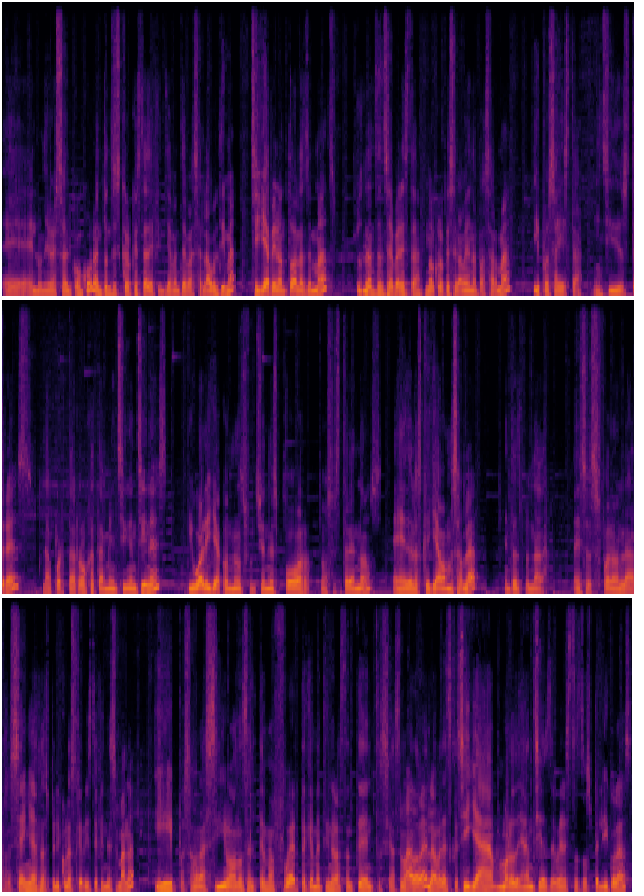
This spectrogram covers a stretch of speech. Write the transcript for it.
eh, el universo del conjuro. Entonces creo que esta definitivamente va a ser la última. Si ya vieron todas las demás, pues lánzanse a ver esta. No creo que se la vayan a pasar mal. Y pues ahí está. Insidious 3, La Puerta Roja también sigue en cines. Igual y ya con menos funciones por los estrenos eh, de los que ya vamos a hablar. Entonces pues nada, esas fueron las reseñas, las películas que vi este fin de semana. Y pues ahora sí, vamos al tema fuerte que me tiene bastante entusiasmado. ¿eh? La verdad es que sí, ya muero de ansias de ver estas dos películas.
